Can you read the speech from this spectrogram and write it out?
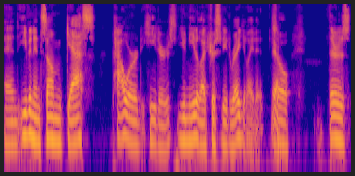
And even in some gas powered heaters, you need electricity to regulate it. Yeah. So there's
